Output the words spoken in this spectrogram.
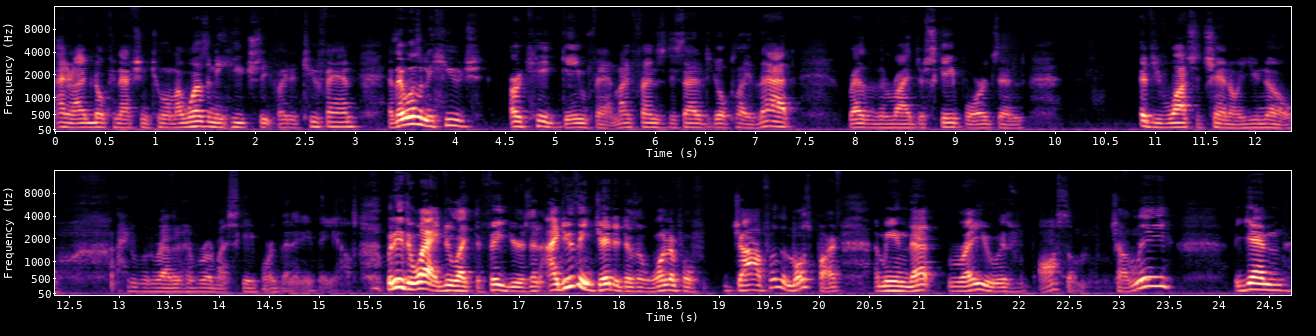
I don't know. I have no connection to him. I wasn't a huge Street Fighter 2 fan, as I wasn't a huge arcade game fan. My friends decided to go play that rather than ride their skateboards. And if you've watched the channel, you know I would rather have rode my skateboard than anything else. But either way, I do like the figures. And I do think Jada does a wonderful job for the most part. I mean, that Ryu is awesome. Chun-Li, again,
